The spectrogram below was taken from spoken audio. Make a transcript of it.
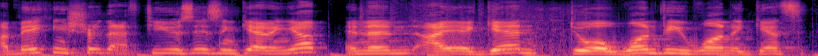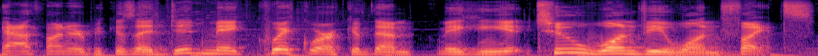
I'm making sure that fuse isn't getting up. And then I again do a 1v1 against the Pathfinder because I did make quick work of them, making it two 1v1 fights.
